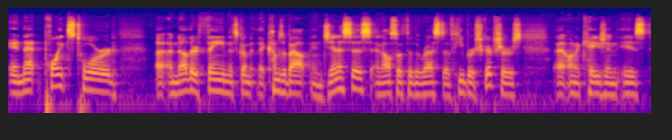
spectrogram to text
And that points toward uh, another theme that's going that comes about in Genesis and also through the rest of Hebrew scriptures uh, on occasion is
